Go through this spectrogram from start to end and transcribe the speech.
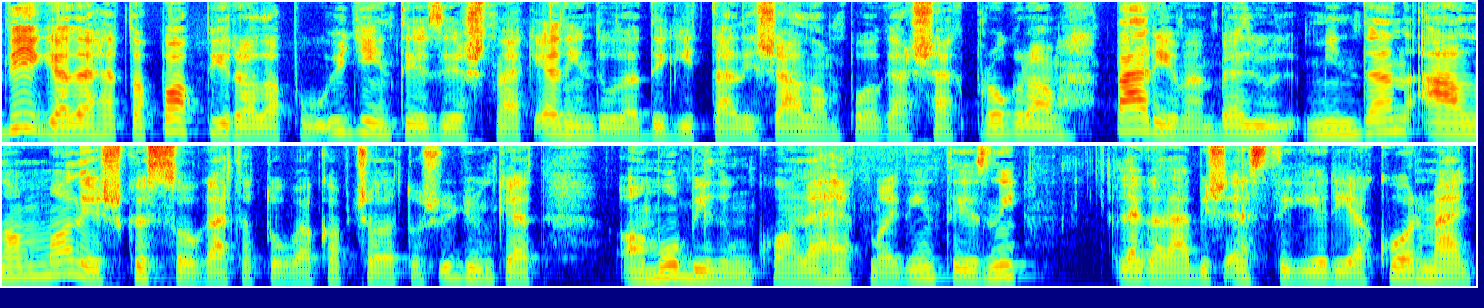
Vége lehet a papíralapú ügyintézésnek, elindul a digitális állampolgárság program. Pár éven belül minden állammal és közszolgáltatóval kapcsolatos ügyünket a mobilunkon lehet majd intézni, legalábbis ezt ígéri a kormány.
